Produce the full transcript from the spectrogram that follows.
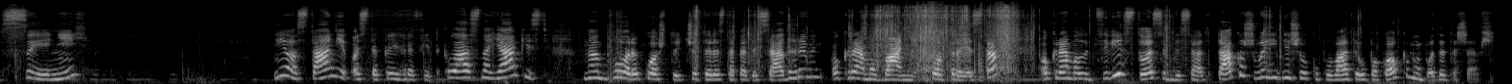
синій. І останній ось такий графіт. Класна якість. Набори коштують 450 гривень, окремо банні по 300, окремо лицеві 170. Також вигідніше купувати упаковками буде дешевше.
